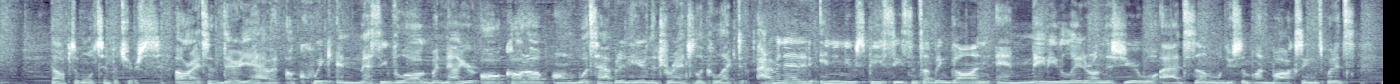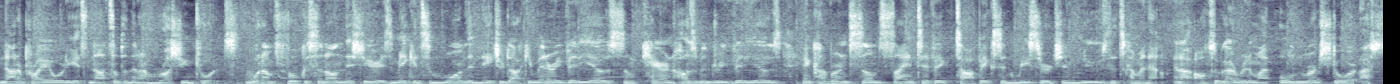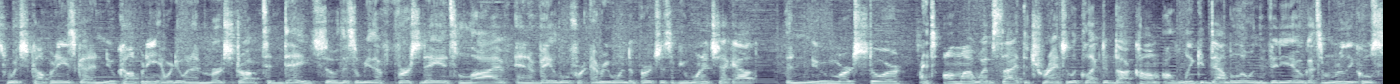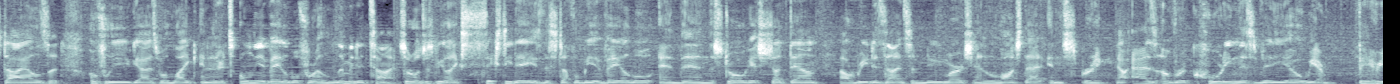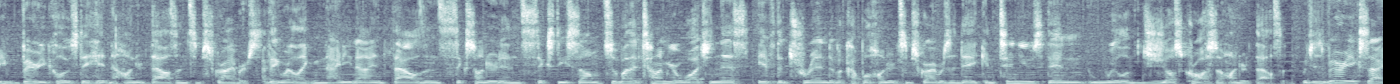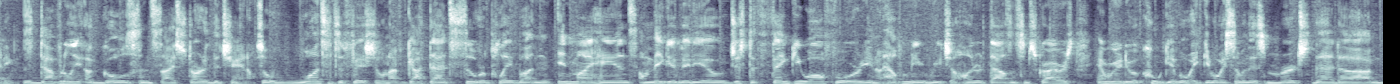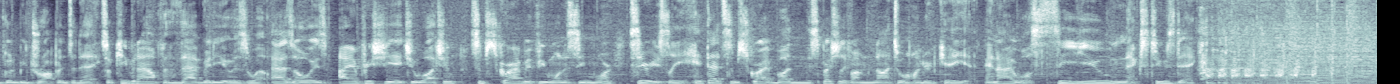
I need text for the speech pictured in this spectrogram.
optimal temperatures. All right, so there you have it. A quick and messy vlog, but now you're all caught up on what's happening here in the Tarantula Collective. I haven't added any new species since I've been gone, and maybe later on this year we'll add some, we'll do some unboxings, but it's not a priority. It's not something that I'm rushing towards. What I'm focusing on this year is making some more of the nature documentary videos, some care and husbandry videos, and covering some scientific topics and research and news that's coming out. And I also got rid of my old merch store. I switched companies, got a new company, and we're doing a merch drop today today. So this will be the first day it's live and available for everyone to purchase. If you want to check out the new merch store. It's on my website, thetarantulacollective.com. I'll link it down below in the video. Got some really cool styles that hopefully you guys will like, and it's only available for a limited time. So it'll just be like 60 days. This stuff will be available, and then the store will get shut down. I'll redesign some new merch and launch that in spring. Now, as of recording this video, we are very, very close to hitting 100,000 subscribers. I think we're like 99,660 some. So by the time you're watching this, if the trend of a couple hundred subscribers a day continues, continues, then we'll have just crossed 100,000, which is very exciting. It's definitely a goal since I started the channel. So once it's official and I've got that silver play button in my hands, I'll make a video just to thank you all for, you know, helping me reach 100,000 subscribers. And we're gonna do a cool giveaway, give away some of this merch that uh, I'm gonna be dropping today. So keep an eye out for that video as well. As always, I appreciate you watching. Subscribe if you wanna see more. Seriously, hit that subscribe button, especially if I'm not to 100K yet. And I will see you next Tuesday. ハハハハハ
